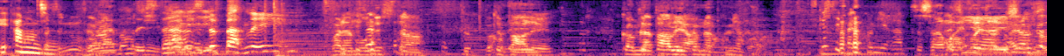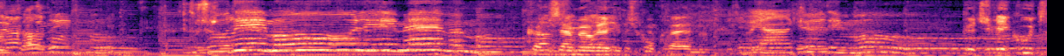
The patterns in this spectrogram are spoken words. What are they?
et Amandine. Voilà mon destin de parler. Voilà mon destin, te parler. Comme la parler première, comme la première fois. Est-ce que c'est pas le premier rap Ça, c'est allez, là. Toujours des mots, les mêmes mots. Comme j'aimerais que tu comprennes, Rien que des mots. que tu m'écoutes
